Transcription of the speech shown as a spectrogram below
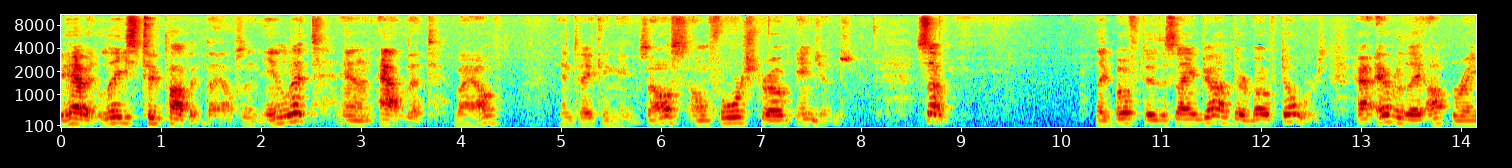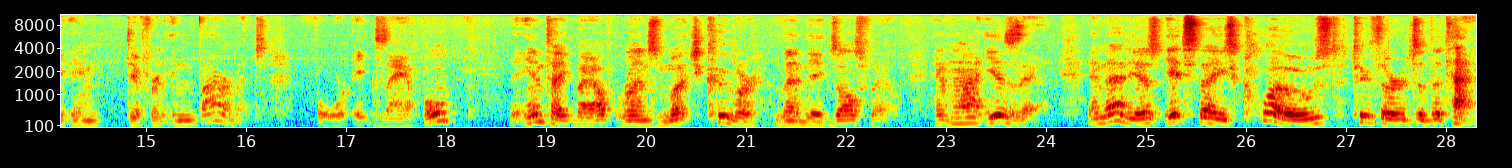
You have at least two poppet valves, an inlet and an outlet valve, intaking exhaust on four-stroke engines. So, they both do the same job, they're both doors. However, they operate in different environments. For example, the intake valve runs much cooler than the exhaust valve. And why is that? And that is, it stays closed two-thirds of the time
